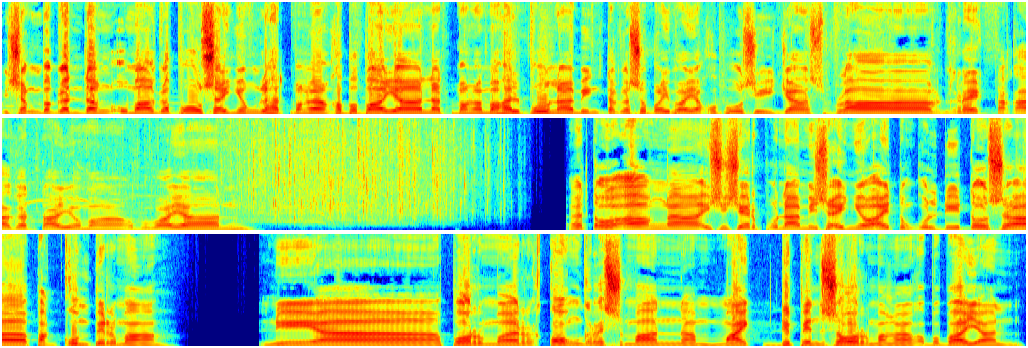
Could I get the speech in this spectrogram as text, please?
Isang magandang umaga po sa inyong lahat mga kababayan at mga mahal po naming taga-subaybay. Ako po si Just Vlog. Rekta kagad tayo mga kababayan. Ito, ang uh, isishare po namin sa inyo ay tungkol dito sa pagkumpirma ni ah, former Congressman na Mike Defensor mga kababayan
